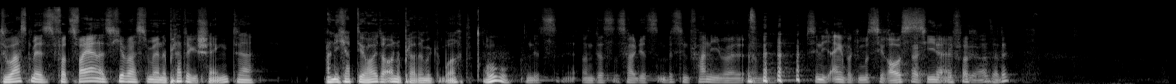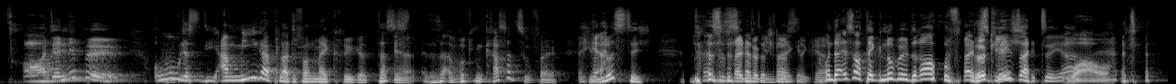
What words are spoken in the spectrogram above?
Du hast mir vor zwei Jahren, als ich hier war, hast du mir eine Platte geschenkt. Ja. Und ich habe dir heute auch eine Platte mitgebracht. Oh. Und, jetzt, und das ist halt jetzt ein bisschen funny, weil ähm, ist sie nicht eingepackt, du musst sie rausziehen einfach. Oh, der Nippel. Oh, das ist die Amiga-Platte von Mike Krüger. Das ist, Ja. das ist wirklich ein krasser Zufall. Wie Ja. lustig. Das, ist halt wirklich lustig, ja. Und da ist auch der Knubbel drauf als Wirklich? B-Seite, ja. Wow.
